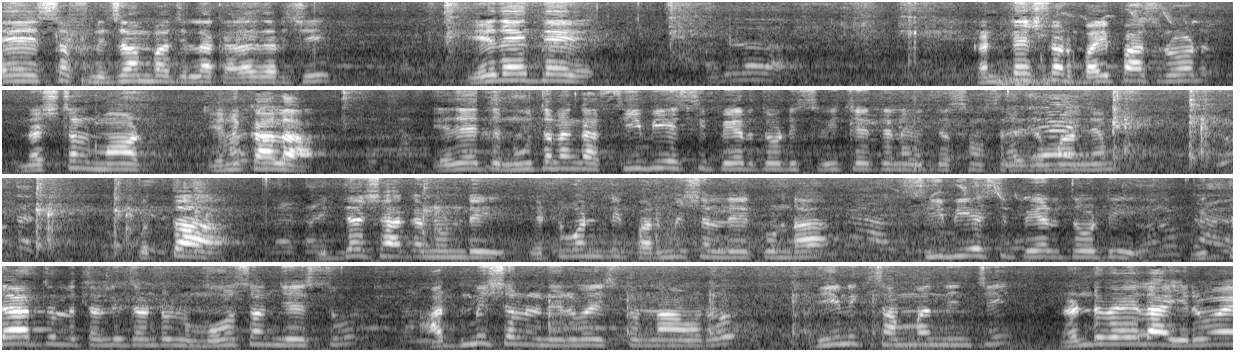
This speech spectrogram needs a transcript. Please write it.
ఏఎస్ఎఫ్ నిజామాబాద్ జిల్లా కార్యదర్శి. ఏదైతే Kanteshwar bypass road national mart వెనకాల ఏదైతే నూతనంగా సిబిఎస్ఈ పేరుతోటి శ్రీ చైతన్య విద్యా సంస్థల యాజమాన్యం కొత్త విద్యాశాఖ నుండి ఎటువంటి పర్మిషన్ లేకుండా సిబిఎస్ఈ పేరుతోటి విద్యార్థుల తల్లిదండ్రులను మోసం చేస్తూ అడ్మిషన్లు నిర్వహిస్తున్నారు. దీనికి సంబంధించి రెండు వేల ఇరవై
